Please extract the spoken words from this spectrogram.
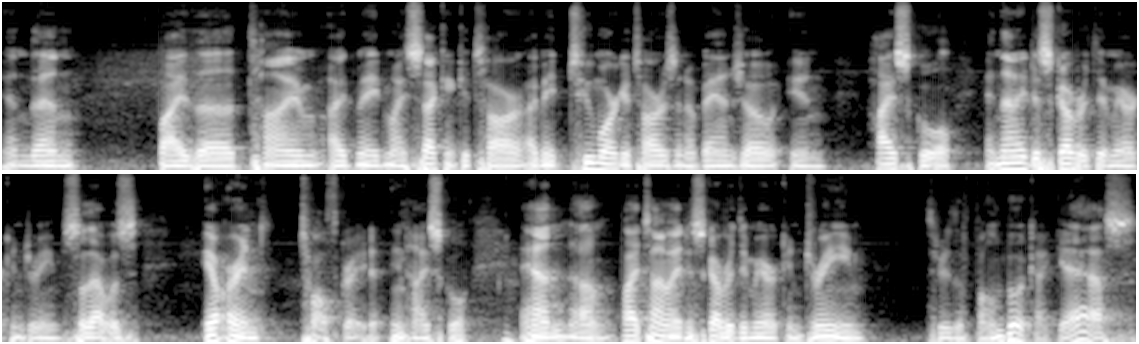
And then by the time I'd made my second guitar, I made two more guitars and a banjo in high school. And then I discovered the American Dream. So that was, or in 12th grade in high school. And um, by the time I discovered the American Dream through the phone book, I guess,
